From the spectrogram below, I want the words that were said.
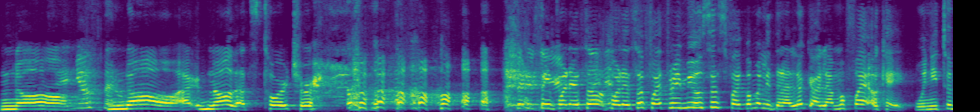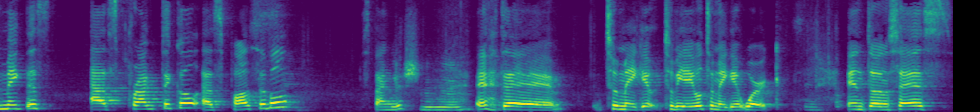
No, diseños, pero- no, I- no, that's torture. sí, por eso, por eso fue Three Muses, fue como literal lo que hablamos fue, okay, we need to make this as practical as possible, Spanglish, este, to make it, to be able to make it work. Entonces,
